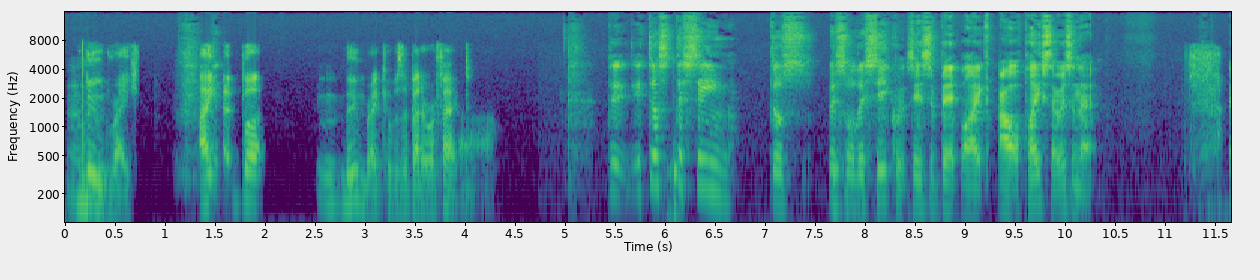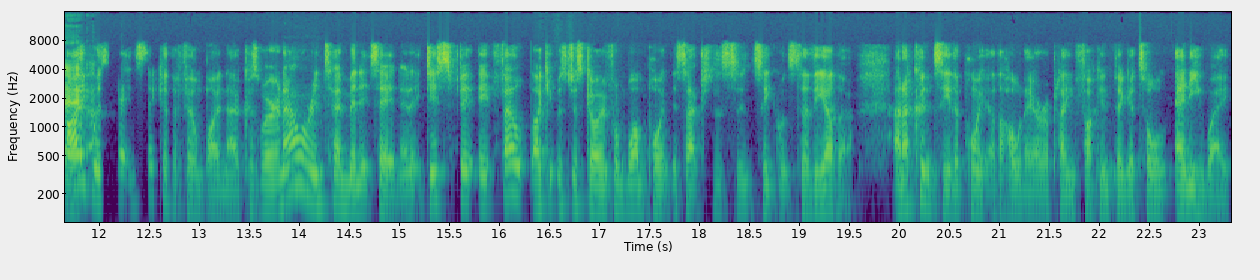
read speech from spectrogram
Mm. Moonraker. I but Moonraker was a better effect. It, it does. This scene does. This or this sequence is a bit like out of place, though, isn't it? I was getting sick of the film by now because we're an hour and ten minutes in, and it just fit, it felt like it was just going from one point this action sequence to the other, and I couldn't see the point of the whole aeroplane fucking thing at all anyway,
